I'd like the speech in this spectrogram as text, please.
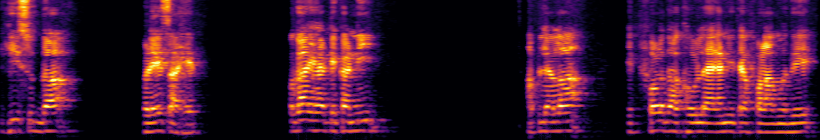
ही सुद्धा फळेच आहेत. बघा ह्या ठिकाणी आपल्याला एक फळ दाखवलं आहे आणि त्या फळामध्ये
